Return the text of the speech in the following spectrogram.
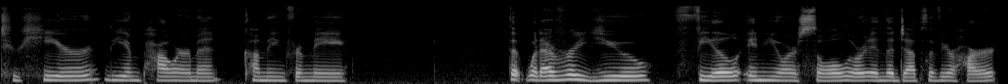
to hear the empowerment coming from me that whatever you feel in your soul or in the depth of your heart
